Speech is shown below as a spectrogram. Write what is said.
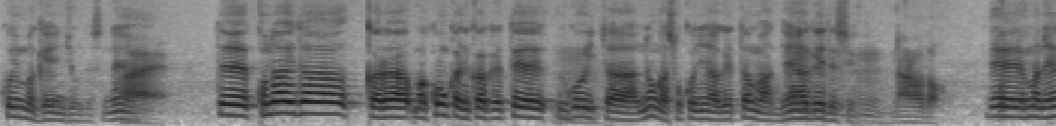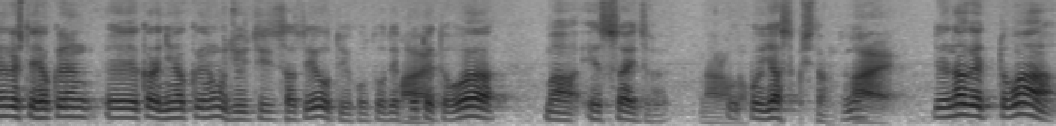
こういう今現状ですね。ど。はい。でこの間から、まあ、今回にかけて動いたのがそこに上げた、まあ、値上げですよ。うんうんなるほど。で、まあ、値上げして100円えーから200円を充実させようということで、はいポテトは、まあ、S サイズ。これ安くしたんですね。はい。でナゲットは、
